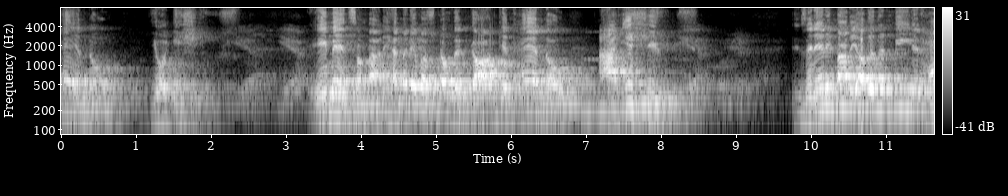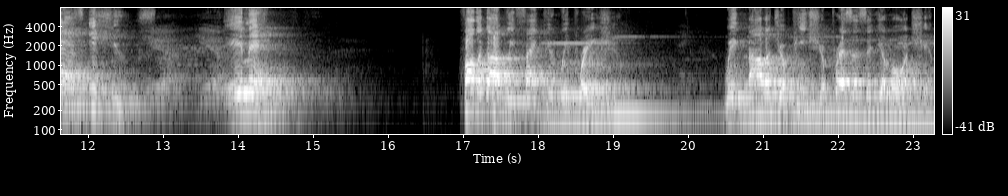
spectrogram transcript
Handle Your Issues. Yeah, yeah. Amen, somebody. How many of us know that God can handle our issues? Yeah. Is it anybody other than me that has issues? Amen. Father God, we thank you and we praise you. We acknowledge your peace, your presence, and your lordship.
